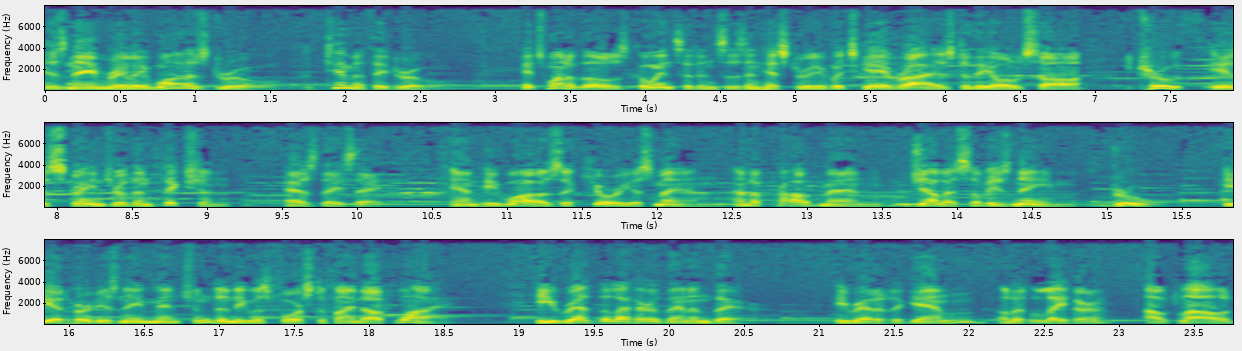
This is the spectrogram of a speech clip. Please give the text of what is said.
His name really was Drew, Timothy Drew. It's one of those coincidences in history which gave rise to the old saw, truth is stranger than fiction, as they say. And he was a curious man, and a proud man, jealous of his name, Drew. He had heard his name mentioned, and he was forced to find out why. He read the letter then and there. He read it again, a little later, out loud,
